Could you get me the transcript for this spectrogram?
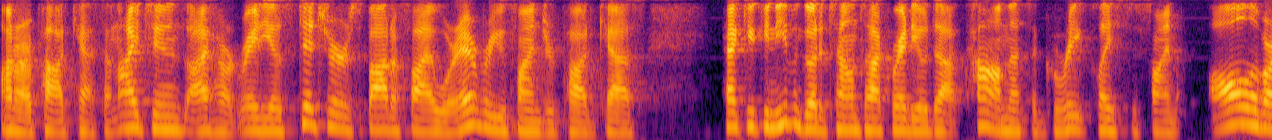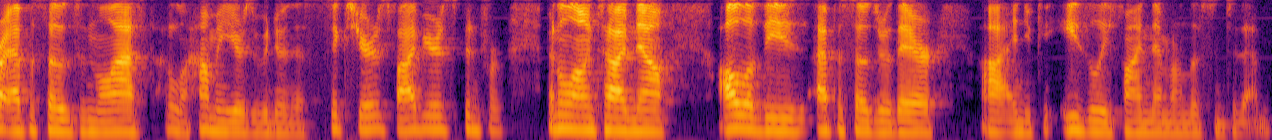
on our podcast on iTunes, iHeartRadio, Stitcher, Spotify, wherever you find your podcasts. Heck, you can even go to talenttalkradio.com. That's a great place to find all of our episodes from the last, I don't know how many years we've been doing this, six years, five years. It's been for been a long time now. All of these episodes are there, uh, and you can easily find them and listen to them.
